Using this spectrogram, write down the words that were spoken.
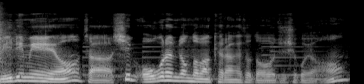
미림이에요. 자, 15g 정도만 계량해서 넣어주시고요.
